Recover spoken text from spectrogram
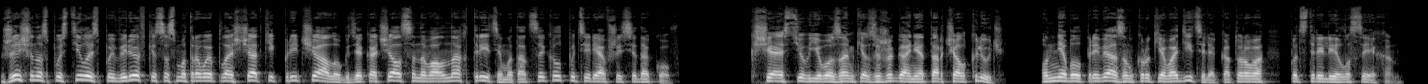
Женщина спустилась по веревке со смотровой площадки к причалу, где качался на волнах третий мотоцикл, потерявший седаков. К счастью, в его замке зажигания торчал ключ. Он не был привязан к руке водителя, которого подстрелила Сейхан.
